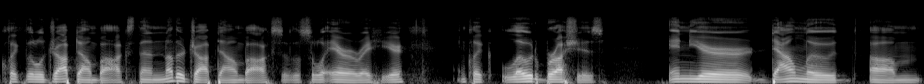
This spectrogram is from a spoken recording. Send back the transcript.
click the little drop down box then another drop down box of this little arrow right here and click load brushes in your download um,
